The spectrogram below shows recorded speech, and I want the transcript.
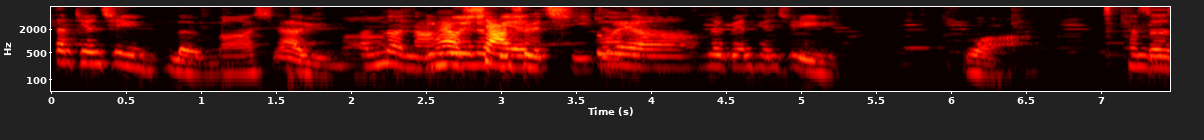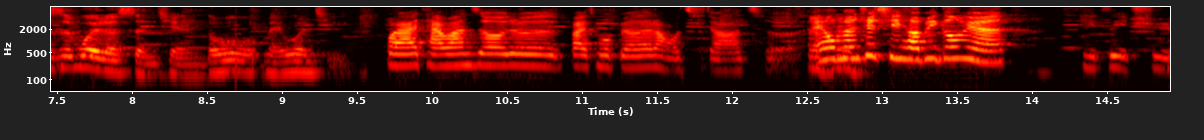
但天气冷吗？下雨吗？很冷啊因还有下为那边雪期的对啊，那边天气，哇，很真的是为了省钱都没问题。回来台湾之后，就是拜托不要再让我骑脚踏车了。哎、我们去骑河滨公园，你自己去。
